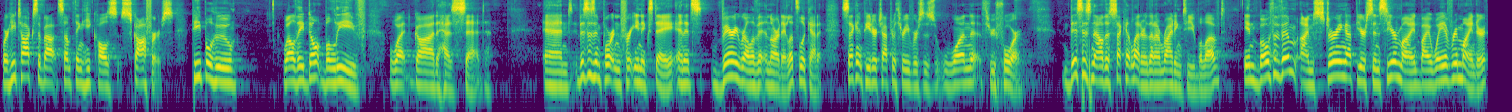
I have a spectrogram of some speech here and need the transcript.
where he talks about something he calls scoffers, people who, well, they don't believe what God has said. And this is important for Enoch's day, and it's very relevant in our day. Let's look at it. 2 Peter chapter 3, verses 1 through 4. This is now the second letter that I'm writing to you, beloved. In both of them, I'm stirring up your sincere mind by way of reminder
